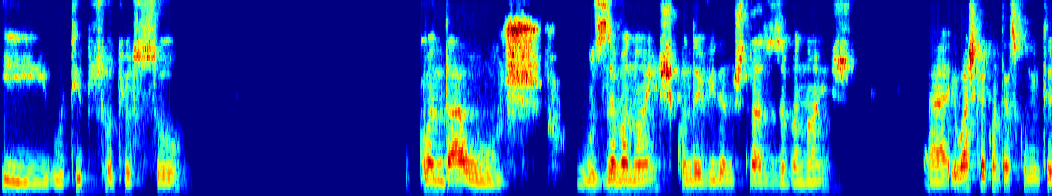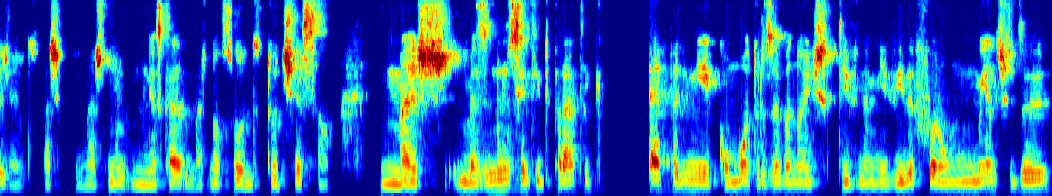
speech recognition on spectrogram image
e o tipo de pessoa que eu sou, quando há os, os abanões, quando a vida nos traz os abanões, uh, eu acho que acontece com muita gente. Acho mas, nesse caso, mas não sou de toda exceção. Mas, mas num sentido prático, a pandemia, como outros abanões que tive na minha vida, foram momentos de,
